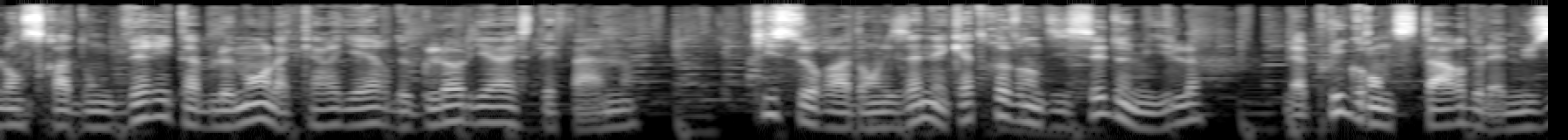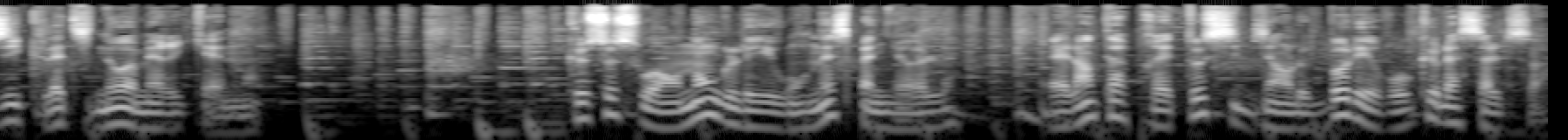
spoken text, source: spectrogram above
Lancera donc véritablement la carrière de Gloria Estefan, qui sera dans les années 90 et 2000 la plus grande star de la musique latino-américaine. Que ce soit en anglais ou en espagnol, elle interprète aussi bien le boléro que la salsa.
